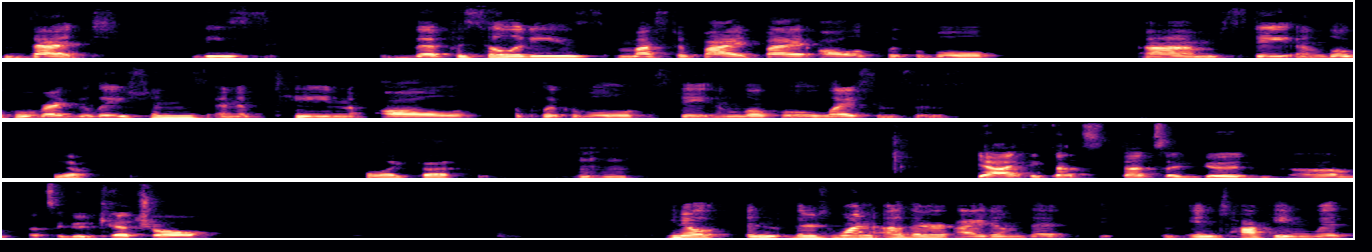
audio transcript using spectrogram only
that these the facilities must abide by all applicable state and local regulations and obtain all applicable state and local licenses. Yeah, I like that. Mm-hmm. Yeah, I think that's that's a good um, that's a good catch-all. You know, and there's one other item that, in talking with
